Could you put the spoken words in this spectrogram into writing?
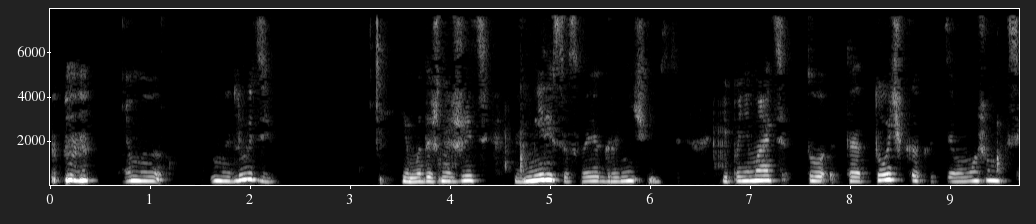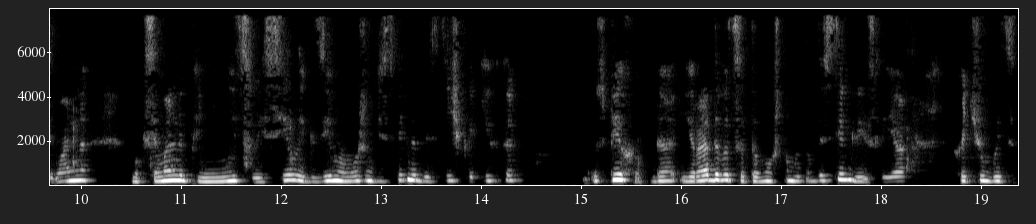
Мы, мы люди, и мы должны жить в мире со своей ограниченностью и понимать то, та точка, где мы можем максимально, максимально применить свои силы, где мы можем действительно достичь каких-то успехов, да, и радоваться тому, что мы там достигли. Если я хочу быть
